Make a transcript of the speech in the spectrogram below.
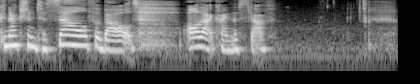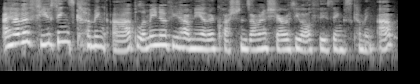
connection to self, about all that kind of stuff? I have a few things coming up. Let me know if you have any other questions. I want to share with you all a few things coming up.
